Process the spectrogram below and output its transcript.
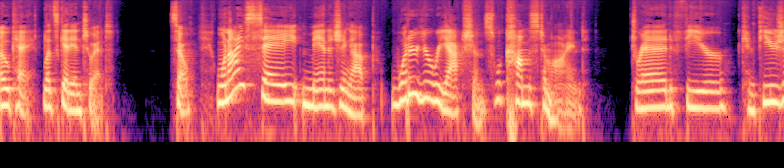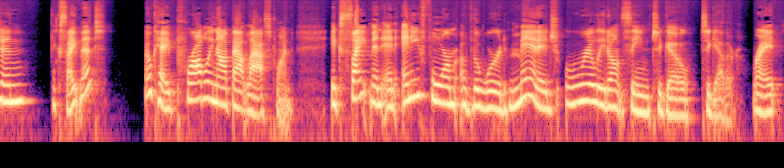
Okay, let's get into it. So, when I say managing up, what are your reactions? What comes to mind? Dread, fear, confusion, excitement? Okay, probably not that last one excitement and any form of the word manage really don't seem to go together, right?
